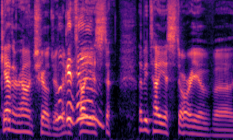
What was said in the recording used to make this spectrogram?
Gather around, children. Look let me tell you. A sto- let me tell you a story of uh,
